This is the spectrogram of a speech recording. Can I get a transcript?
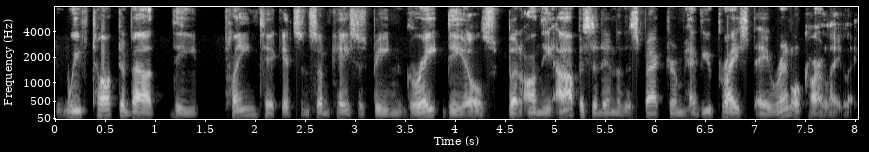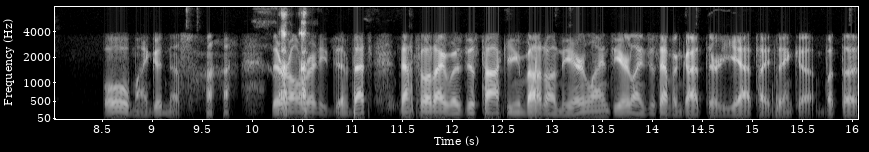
We've talked about the plane tickets in some cases being great deals, but on the opposite end of the spectrum, have you priced a rental car lately? Oh my goodness, they're already. that's that's what I was just talking about on the airlines. The airlines just haven't got there yet, I think. Uh, but the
